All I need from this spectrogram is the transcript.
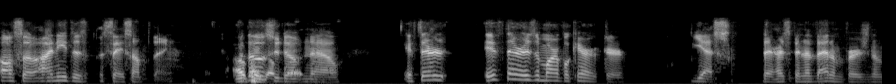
Also, I need to say something. For Okay, those who don't know, if there if there is a Marvel character, yes, there has been a Venom version of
